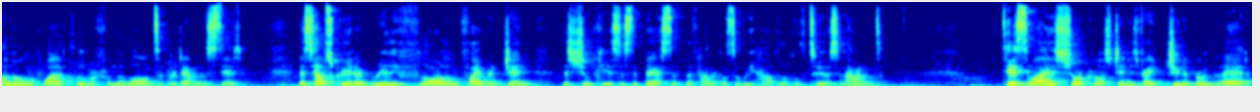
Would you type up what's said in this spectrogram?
along with wild clover from the lawns at Rademon Estate. This helps create a really floral and vibrant gin that showcases the best of botanicals that we have local to us in Ireland. Taste-wise, Shortcross Gin is very juniper-led.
